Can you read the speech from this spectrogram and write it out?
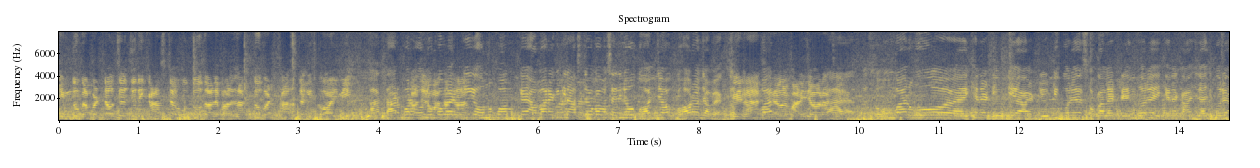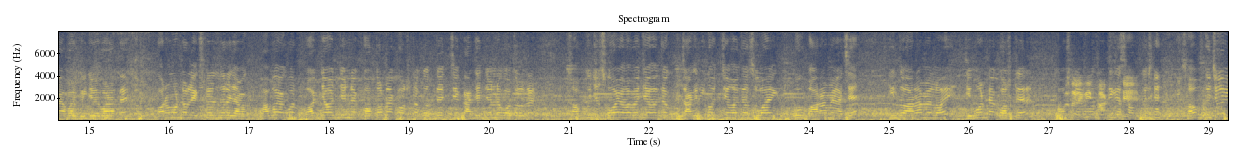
কিন্তু ব্যাপারটা হচ্ছে যদি কাজটা হতো তাহলে ভালো লাগতো বাট কাজটা কিছু হয়নি। আর তারপরে অনুপমের কি? অনুপমকে আবার একদিন আসতে হবে আবার সেদিন ও ঘর যাও ঘরও যাবে। হ্যাঁ আমার বাড়ি যাওয়ার আছে। হ্যাঁ সোমবার ও এখানে ডিউটি ডিউটি করে সকালে ট্রেন ধরে এখানে কাজ টাজ করে আবার বিজয় বাড়াতে করমণ্ডল এক্সপ্রেস ধরে যাবে। ভাবো একবার ঘর যাওয়ার জন্য কতটা কষ্ট করতে হচ্ছে কাজের জন্য কতটা সব কিছু সবাই হবে যে হয়তো চাকরি করছে হয়তো সবাই খুব আরামে আছে কিন্তু আরামে লয় জীবনটা কষ্টের। কষ্টের মধ্যে থাকছে? সব কিছু সব কিছুই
